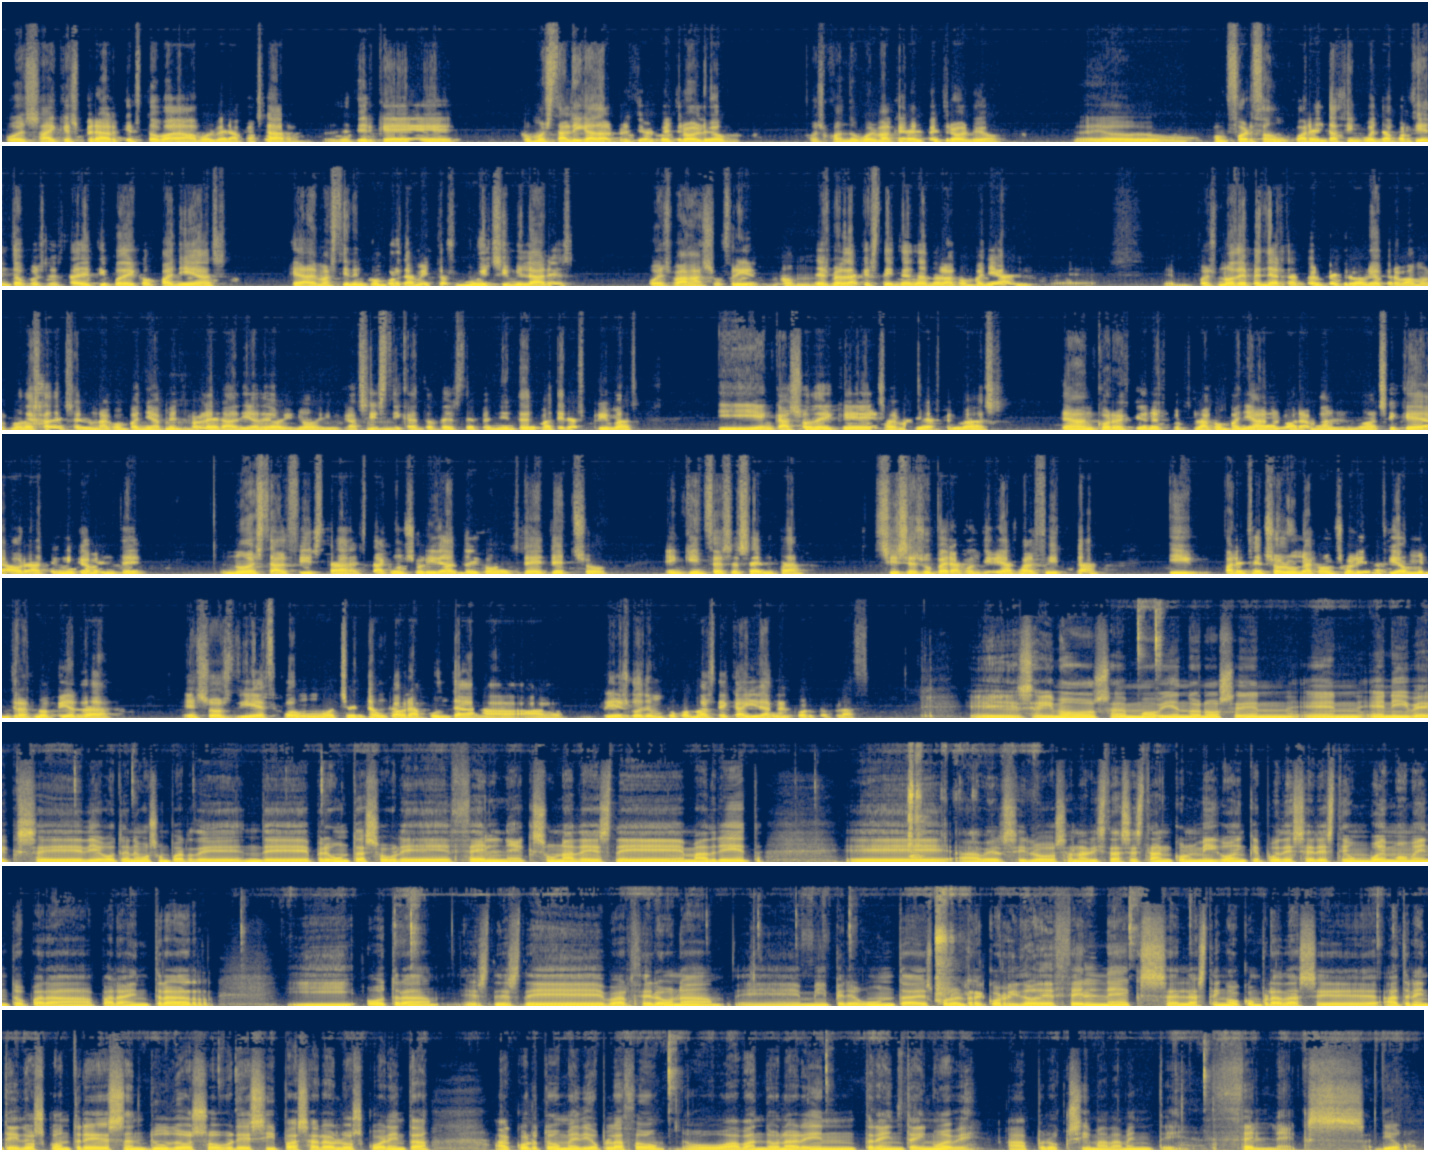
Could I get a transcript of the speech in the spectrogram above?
pues hay que esperar que esto va a volver a pasar. Es decir, que como está ligado al precio del petróleo, pues cuando vuelva a caer el petróleo eh, con fuerza un 40-50%, pues este tipo de compañías, que además tienen comportamientos muy similares, pues van a sufrir. Mm. Es verdad que está intentando la compañía eh, pues no depender tanto del petróleo, pero vamos, no deja de ser una compañía mm. petrolera a día de mm. hoy, ¿no? Y gasística, entonces dependiente de materias primas, y en caso de que esas materias primas tengan correcciones, pues la compañía lo hará mal. ¿no? Así que ahora técnicamente no está alcista, está consolidando y con este techo en 15.60. Si se supera, continuidad alcista y parece solo una consolidación mientras no pierda esos 10,80, aunque ahora apunta a riesgo de un poco más de caída en el corto plazo. Eh, seguimos eh, moviéndonos en, en, IBEX. Eh, Diego, tenemos un par de, preguntas sobre Celnex, una desde Madrid. A ver si los analistas están conmigo en que puede ser este un buen momento para, para entrar. Y otra es desde Barcelona. mi pregunta es por el recorrido de Celnex. Las tengo compradas a 32,3. Dudo sobre si pasará los 40 a corto o medio plazo o abandonar en 39 aproximadamente. Celnex, Diego.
